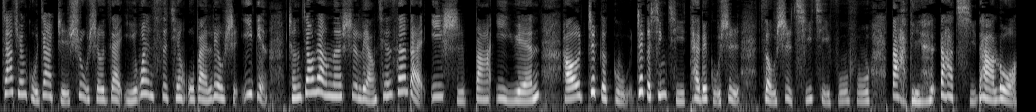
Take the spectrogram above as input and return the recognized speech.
加权股价指数收在一万四千五百六十一点，成交量呢是两千三百一十八亿元。好，这个股这个星期台北股市走势起起伏伏。大跌大起大落，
